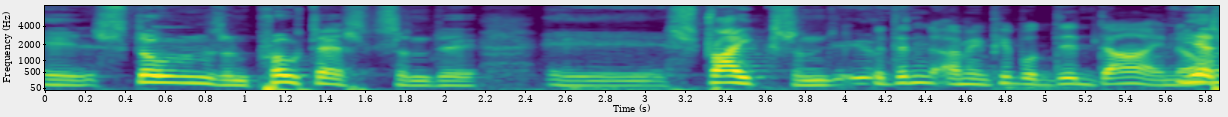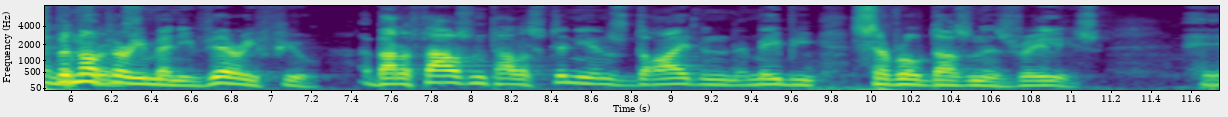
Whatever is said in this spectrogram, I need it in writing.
uh, stones and protests and uh, uh, strikes and But didn't I mean people did die? No, yes, but not first- very many, very few. About a thousand Palestinians died, and maybe several dozen Israelis. Uh,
